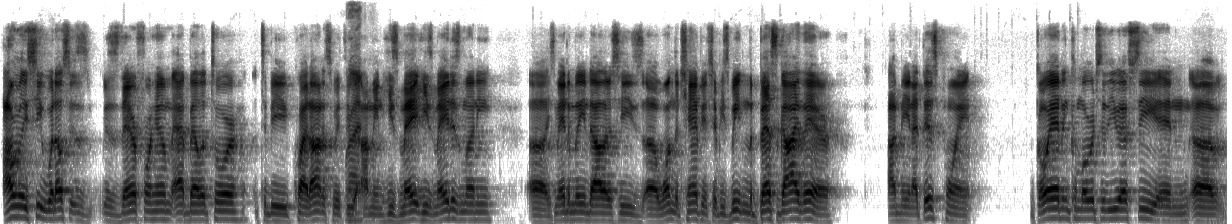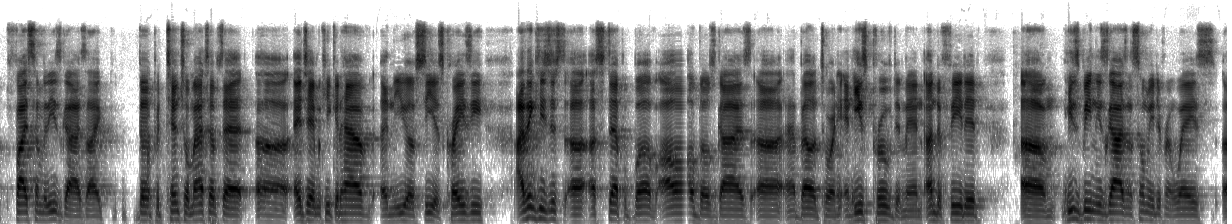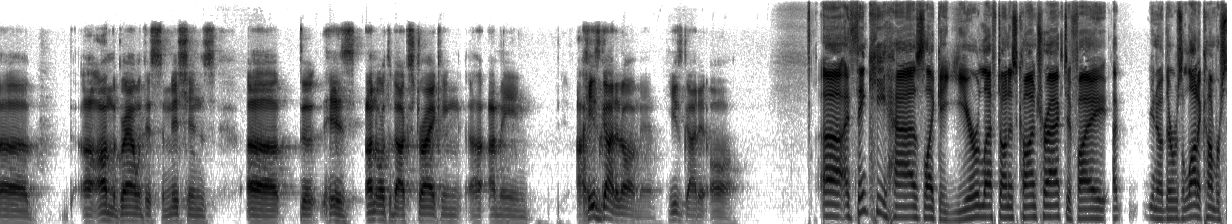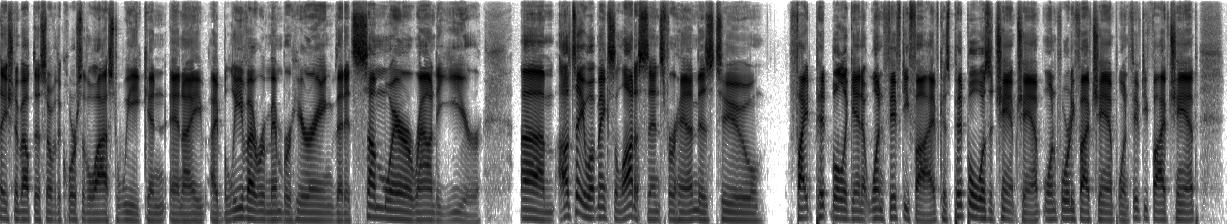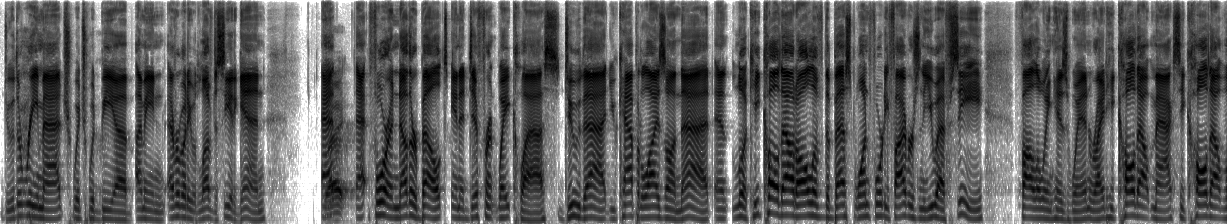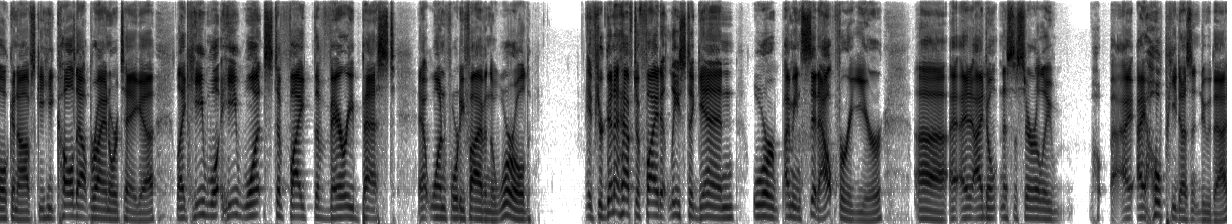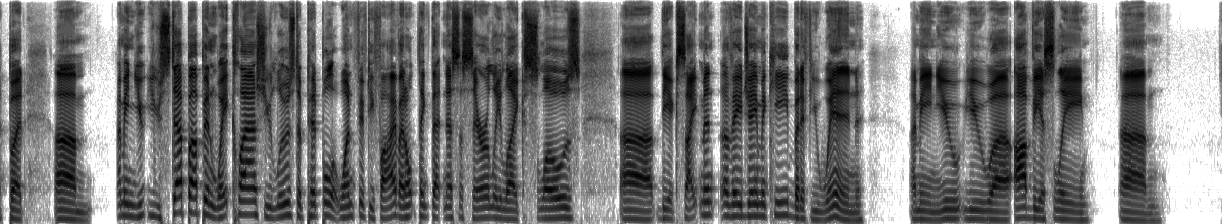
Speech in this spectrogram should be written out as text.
I don't really see what else is is there for him at Bellator. To be quite honest with you, right. I mean he's made he's made his money. Uh, he's made a million dollars. He's uh, won the championship. He's beaten the best guy there. I mean, at this point, go ahead and come over to the UFC and uh, fight some of these guys. Like the potential matchups that uh, AJ McKee could have in the UFC is crazy. I think he's just a, a step above all of those guys uh, at Bellator, and, he's proved it, man. Undefeated. Um, he's beaten these guys in so many different ways uh, on the ground with his submissions. Uh, the his unorthodox striking. Uh, I mean, uh, he's got it all, man. He's got it all. Uh, I think he has like a year left on his contract. If I, I, you know, there was a lot of conversation about this over the course of the last week, and and I I believe I remember hearing that it's somewhere around a year. Um, I'll tell you what makes a lot of sense for him is to fight Pitbull again at 155 because Pitbull was a champ champ, 145 champ, 155 champ. Do the rematch, which would be a, I mean, everybody would love to see it again. At, right. at, for another belt in a different weight class, do that. You capitalize on that. And look, he called out all of the best 145ers in the UFC following his win, right? He called out Max, he called out Volkanovski, he called out Brian Ortega. Like he he wants to fight the very best at 145 in the world. If you're going to have to fight at least again, or I mean, sit out for a year, uh, I, I don't necessarily. I, I hope he doesn't do that, but um, I mean, you you step up in weight class, you lose to Pitbull at 155. I don't think that necessarily like slows uh, the excitement of AJ McKee, but if you win, I mean, you you uh, obviously um,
